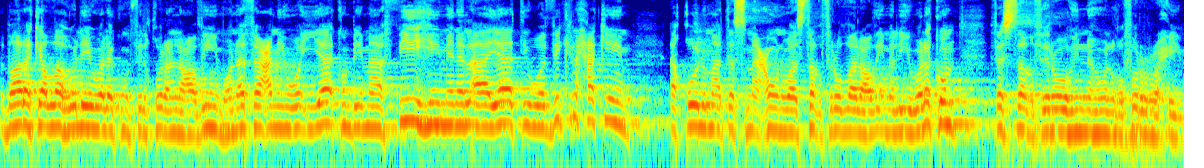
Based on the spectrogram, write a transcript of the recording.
بارك الله لي ولكم في القرآن العظيم ونفعني وإياكم بما فيه من الآيات والذكر الحكيم أقول ما تسمعون وأستغفر الله العظيم لي ولكم فاستغفروه إنه الغفور الرحيم.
